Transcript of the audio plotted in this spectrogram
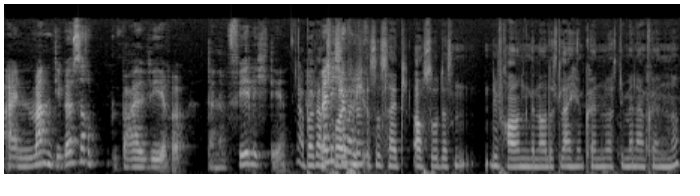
ein Mann die bessere Wahl wäre, dann empfehle ich den. Aber ganz wenn häufig ist es halt auch so, dass die Frauen genau das Gleiche können, was die Männer können, ne?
